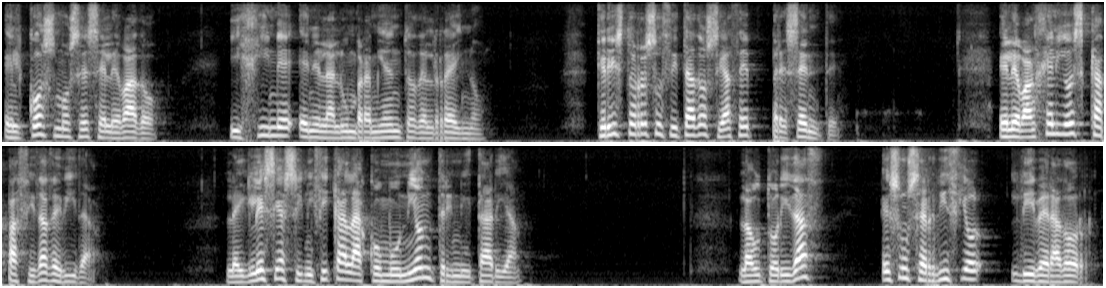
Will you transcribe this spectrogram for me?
el cosmos es elevado y gime en el alumbramiento del reino. Cristo resucitado se hace presente. El Evangelio es capacidad de vida. La Iglesia significa la comunión trinitaria. La autoridad es un servicio liberador.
